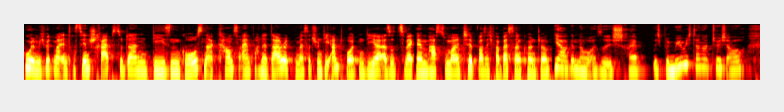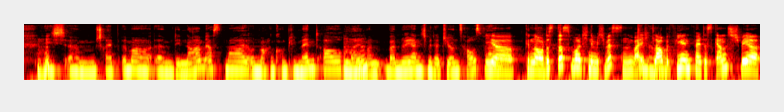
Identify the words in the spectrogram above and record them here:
cool. Mich würde mal interessieren, schreibst du dann diesen großen Accounts einfach eine Direct Message und die antworten dir? Also Zweck, ähm, hast du mal einen Tipp, was ich verbessern könnte? Ja, genau. Also ich schreibe, ich bemühe mich da natürlich auch. Mhm. Ich ähm, schreibe immer ähm, den Namen erstmal und mache ein Kompliment auch, mhm. weil man, man will ja nicht mit der Tür ins Haus fallen. Ja, genau. Das, das wollte ich nämlich wissen, weil genau. ich glaube, vielen fällt es ganz schwer.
